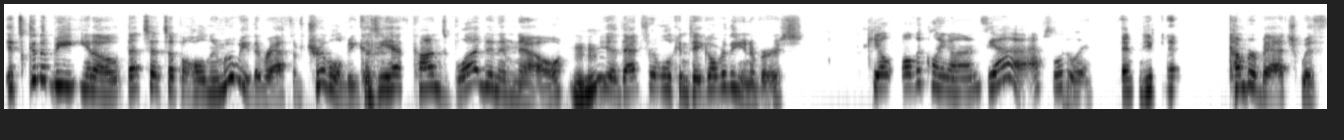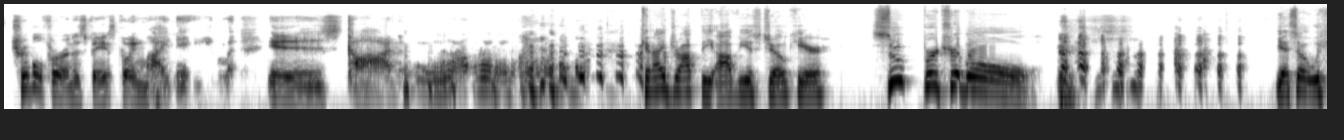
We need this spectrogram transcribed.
it's gonna be, you know, that sets up a whole new movie, The Wrath of Tribble, because he has Khan's blood in him now. hmm Yeah, that tribble can take over the universe, Kill all the Klingons. Yeah, absolutely. and you can have Cumberbatch with tribble fur on his face, going, "My name is Khan." Can I drop the obvious joke here? Super Tribble. Yeah, so we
